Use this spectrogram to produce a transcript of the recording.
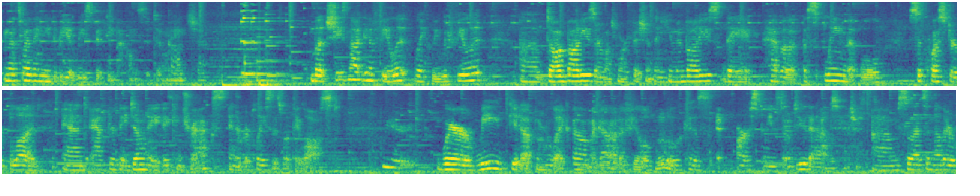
And that's why they need to be at least 50 pounds to donate. Gotcha. But she's not going to feel it like we would feel it. Um, dog bodies are much more efficient than human bodies. They have a, a spleen that will sequester blood, and after they donate, it contracts and it replaces what they lost. Weird. where we get up and we're like, oh my god, I feel ooh, because our spleens don't do that. Um, so that's another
